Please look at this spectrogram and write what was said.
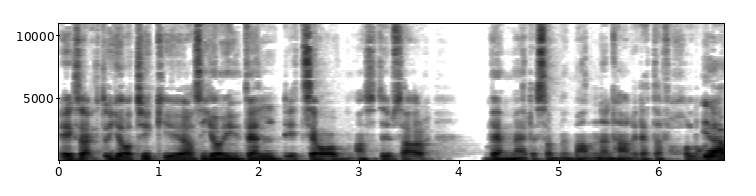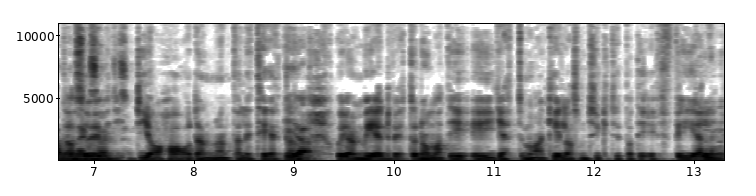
exakt. Och jag tycker ju, alltså jag är ju väldigt så, alltså typ så här, vem är det som är mannen här i detta förhållandet? Ja, alltså, exakt. Jag har den mentaliteten. Ja. Och jag är medveten om att det är jättemånga killar som tycker typ att det är fel. Mm.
